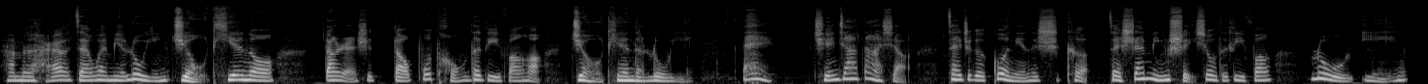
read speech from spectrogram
他们还要在外面露营九天哦，当然是到不同的地方哈，九天的露营。哎，全家大小在这个过年的时刻，在山明水秀的地方露营，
